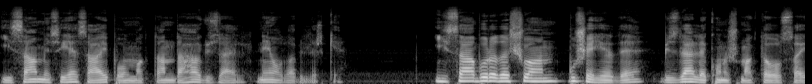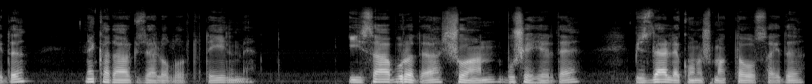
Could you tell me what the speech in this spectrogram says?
İsa Mesih'e sahip olmaktan daha güzel ne olabilir ki? İsa burada şu an bu şehirde bizlerle konuşmakta olsaydı ne kadar güzel olurdu değil mi? İsa burada şu an bu şehirde bizlerle konuşmakta olsaydı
